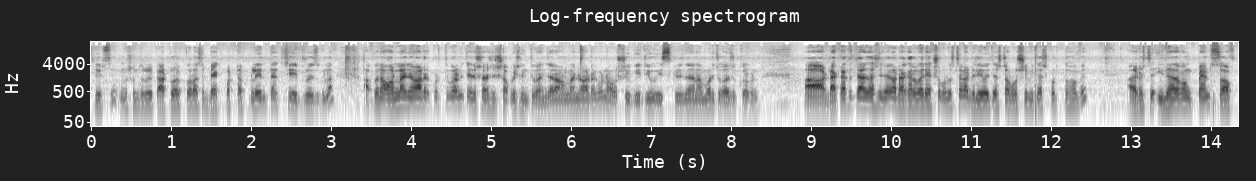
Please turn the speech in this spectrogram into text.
স্লিপসে আপনার সুন্দর করে কাট ওয়ার্ক করা আছে ব্যাক পার্টটা প্লেন থাকছে এই ড্রেসগুলো আপনারা অনলাইনে অর্ডার করতে পারেন, চাইলে সরাসরি শপে নিতে পারেন। যারা অনলাইনে অর্ডার করেন, অবশ্যই ভিডিও স্ক্রিনে দেওয়া নাম্বারে যোগাযোগ করবেন। আর ঢাকাতে চার্জ আশি টাকা, ঢাকার বাইরে একশো পঞ্চাশ টাকা ডেলিভারি চার্জটা অবশ্যই বিকাশ করতে হবে। আর এটা হচ্ছে ইনার এবং প্যান্ট সফট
